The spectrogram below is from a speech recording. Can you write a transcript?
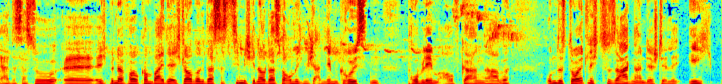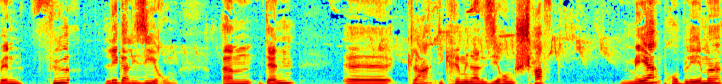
Ja, das hast du, äh, ich bin da vollkommen bei dir. Ich glaube, das ist ziemlich genau das, warum ich mich an dem größten Problem aufgehangen habe. Um das deutlich zu sagen an der Stelle, ich bin für Legalisierung. Ähm, denn äh, klar, die Kriminalisierung schafft mehr Probleme,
